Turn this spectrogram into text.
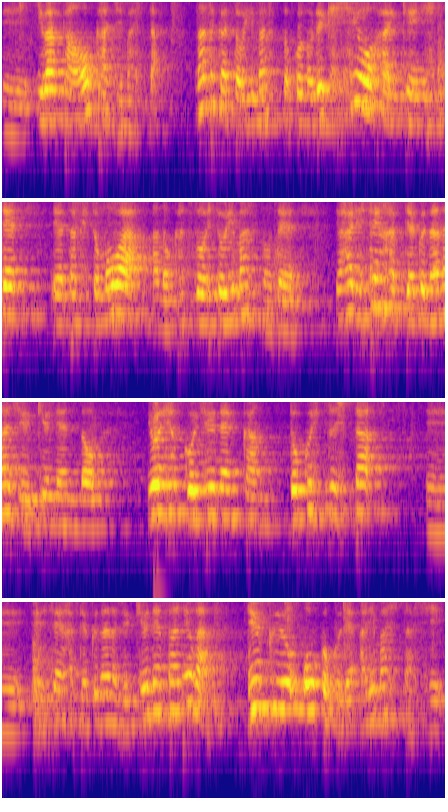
えー、違和感を感じました。なぜかと言いますとこの歴史を背景にして私どもはあの活動しておりますのでやはり1879年の450年間独立した、え、1879年までは琉球王国でありましたし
